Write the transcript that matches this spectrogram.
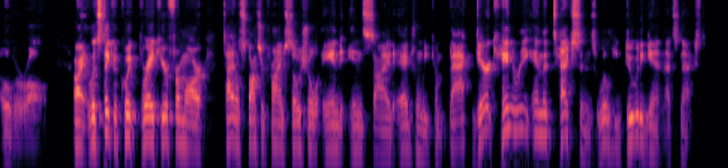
overall. All right, let's take a quick break here from our title sponsor, Prime Social and Inside Edge. When we come back, Derrick Henry and the Texans. Will he do it again? That's next.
